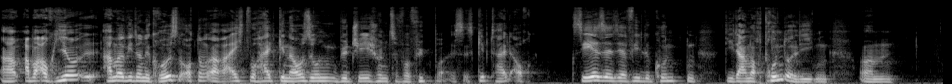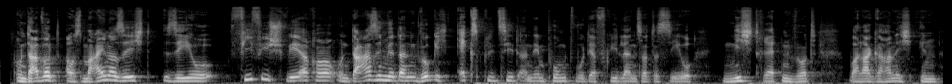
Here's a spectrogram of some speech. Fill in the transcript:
Ähm, aber auch hier äh, haben wir wieder eine Größenordnung erreicht, wo halt genau so ein Budget schon zu verfügbar ist. Es gibt halt auch sehr, sehr, sehr viele Kunden, die da noch drunter liegen. Ähm, und da wird aus meiner Sicht SEO viel, viel schwerer. Und da sind wir dann wirklich explizit an dem Punkt, wo der Freelancer das SEO nicht retten wird, weil er gar nicht in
